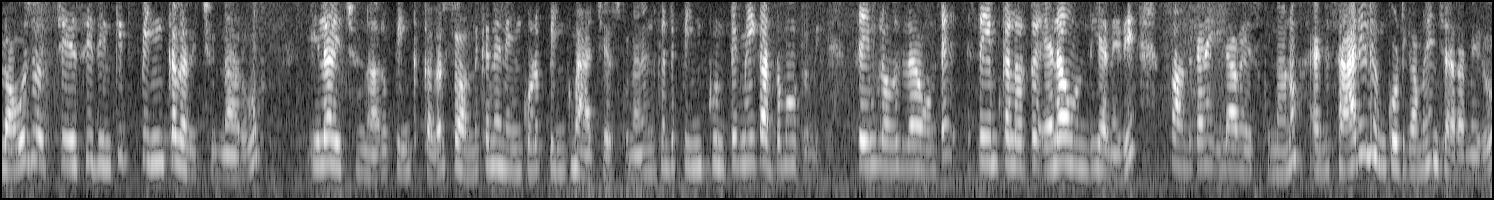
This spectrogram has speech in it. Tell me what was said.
బ్లౌజ్ వచ్చేసి దీనికి పింక్ కలర్ ఇచ్చున్నారు. ఇలా ఇచ్చున్నారు పింక్ కలర్. సో అందుకనే నేను కూడా పింక్ మ్యాచ్ చేసుకున్నాను. ఎందుకంటే పింక్ ఉంటే మీకు అర్థమవుతుంది. సేమ్ బ్లౌజ్లా ఉంటే సేమ్ కలర్తో ఎలా ఉంది అనేది. సో అందుకనే ఇలా వేసుకున్నాను. అండ్ శారీలు ఇంకోటి గమనించారా మీరు?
